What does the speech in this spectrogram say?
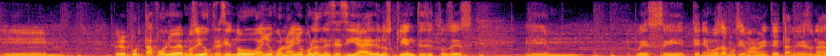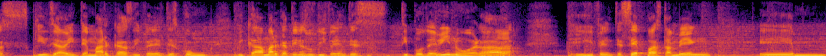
pero el portafolio hemos ido creciendo año con año por las necesidades de los clientes. Entonces, pues tenemos aproximadamente tal vez unas 15 a 20 marcas diferentes con, y cada marca tiene sus diferentes tipos de vino, ¿verdad? Diferentes cepas también. Em,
